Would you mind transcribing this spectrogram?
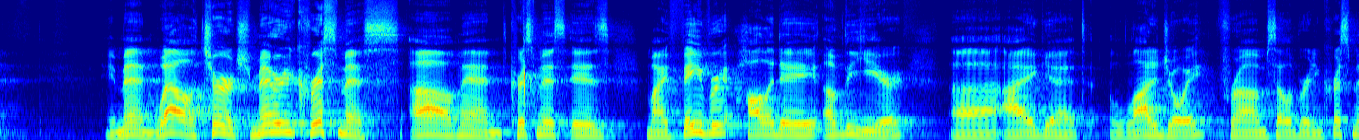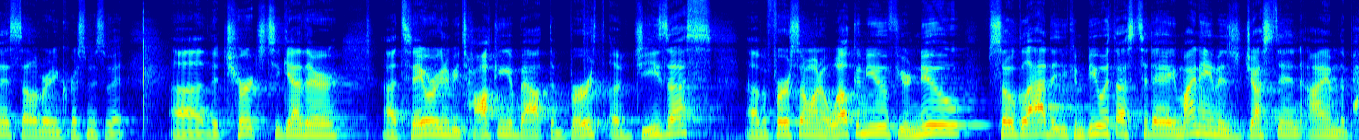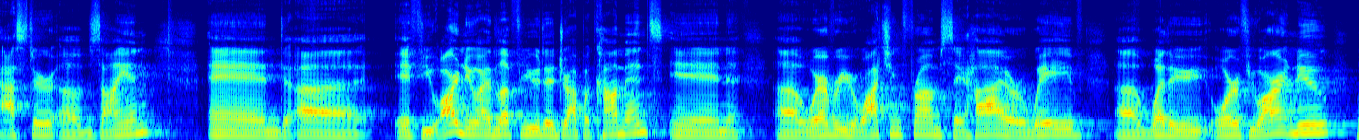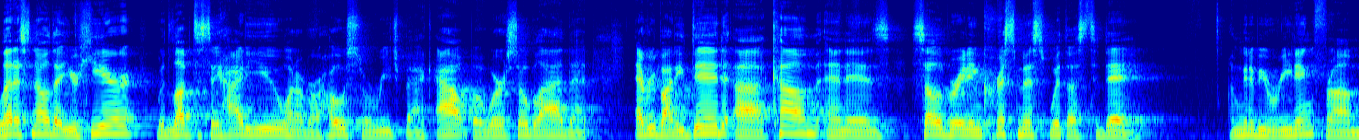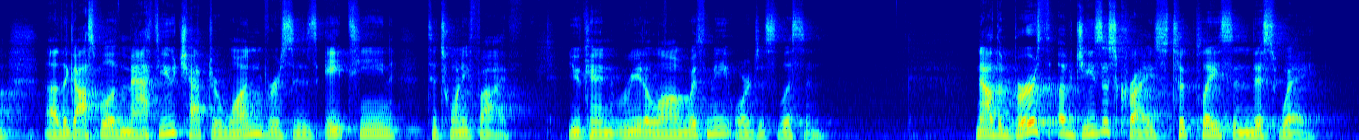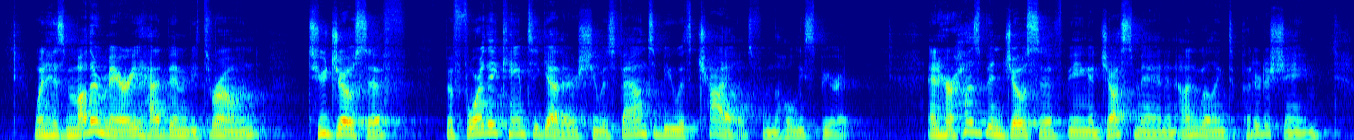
Amen. Well, church, Merry Christmas. Oh, man. Christmas is my favorite holiday of the year. Uh, I get a lot of joy from celebrating Christmas, celebrating Christmas with uh, the church together. Uh, today, we're going to be talking about the birth of Jesus. Uh, but first, I want to welcome you. If you're new, so glad that you can be with us today. My name is Justin. I am the pastor of Zion. And uh, if you are new, I'd love for you to drop a comment in uh, wherever you're watching from. Say hi or wave. Uh, whether you, or if you aren't new, let us know that you're here. We'd love to say hi to you. One of our hosts will reach back out. But we're so glad that everybody did uh, come and is celebrating Christmas with us today. I'm going to be reading from uh, the Gospel of Matthew, chapter 1, verses 18 to 25. You can read along with me or just listen. Now, the birth of Jesus Christ took place in this way. When his mother Mary had been betrothed to Joseph, before they came together, she was found to be with child from the Holy Spirit. And her husband Joseph, being a just man and unwilling to put her to shame,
